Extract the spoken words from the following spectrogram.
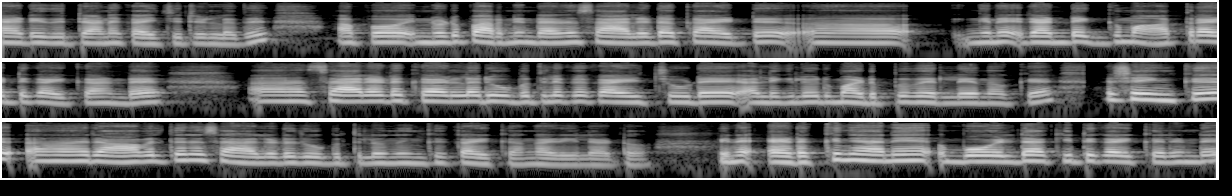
ആഡ് ചെയ്തിട്ടാണ് കഴിച്ചിട്ടുള്ളത്. അപ്പോൾ എന്നോട് പറഞ്ഞിട്ടുണ്ടായിരുന്നു സാലഡൊക്കെ ആയിട്ട് ഇങ്ങനെ രണ്ട് എഗ്ഗ് മാത്രമായിട്ട് കഴിക്കാണ്ട് സാലഡൊക്കെ ഉള്ള രൂപത്തിലൊക്കെ കഴിച്ചൂടെ അല്ലെങ്കിൽ ഒരു മടുപ്പ് വരില്ലേ എന്നൊക്കെ. പക്ഷേ എനിക്ക് രാവിലെ തന്നെ സാലഡ് രൂപത്തിലൊന്നും എനിക്ക് കഴിക്കാൻ കഴിയില്ല കേട്ടോ. പിന്നെ ഇടയ്ക്ക് ഞാൻ ബോയിൽഡ് ആക്കിയിട്ട് കഴിക്കലുണ്ട്.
